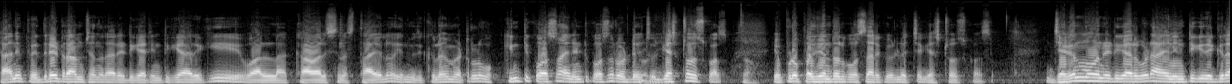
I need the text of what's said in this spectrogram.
కానీ పెద్దిరెడ్డి రామచంద్రారెడ్డి గారి ఇంటి గారికి వాళ్ళకి కావాల్సిన స్థాయిలో ఎనిమిది కిలోమీటర్లు ఒక ఇంటి కోసం ఆయన ఇంటి కోసం రోడ్డు వేయచ్చు గెస్ట్ హౌస్ కోసం. ఎప్పుడో పదిహేను రోజులకు ఒకసారికి వెళ్ళి వచ్చే గెస్ట్ హౌస్ కోసం. జగన్మోహన్ రెడ్డి గారు కూడా ఆయన ఇంటికి దగ్గర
